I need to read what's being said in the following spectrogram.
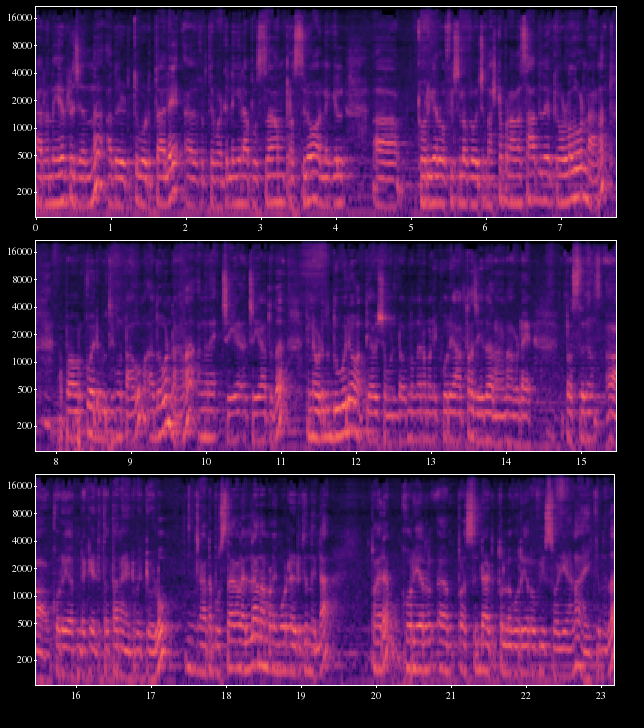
കാരണം നേരിട്ട് ചെന്ന് അത് എടുത്തു കൊടുത്താലേ കൃത്യമായിട്ട് ഇല്ലെങ്കിൽ ആ പുസ്തകം പ്രസ്സിലോ അല്ലെങ്കിൽ കൊറിയർ ഓഫീസിലോ ഒക്കെ വെച്ച് നഷ്ടപ്പെടാനുള്ള സാധ്യതയൊക്കെ ഉള്ളതുകൊണ്ടാണ്. അപ്പോൾ അവർക്കും ഒരു ബുദ്ധിമുട്ടാകും. അതുകൊണ്ടാണ് അങ്ങനെ ചെയ്യാ ചെയ്യാത്തത്. പിന്നെ അവിടുന്ന് ദൂരവും അത്യാവശ്യമുണ്ട്. ഒന്നൊന്നര മണിക്കൂർ യാത്ര ചെയ്താലാണ് അവിടെ പ്രസ്സിനും കൊറിയറിന്റെ ഒക്കെ എടുത്തെത്താനായിട്ട് പറ്റുള്ളൂ. കാരണം പുസ്തകങ്ങളെല്ലാം നമ്മൾ ഇങ്ങോട്ട് എടുക്കുന്നില്ല. പകരം കൊറിയർ പ്രസ്സിന്റെ അടുത്തുള്ള കൊറിയർ ഓഫീസ് വഴിയാണ് അയക്കുന്നത്.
